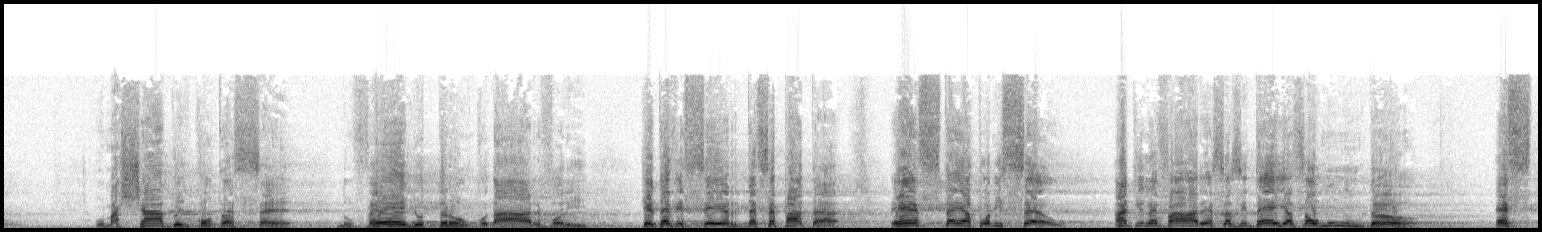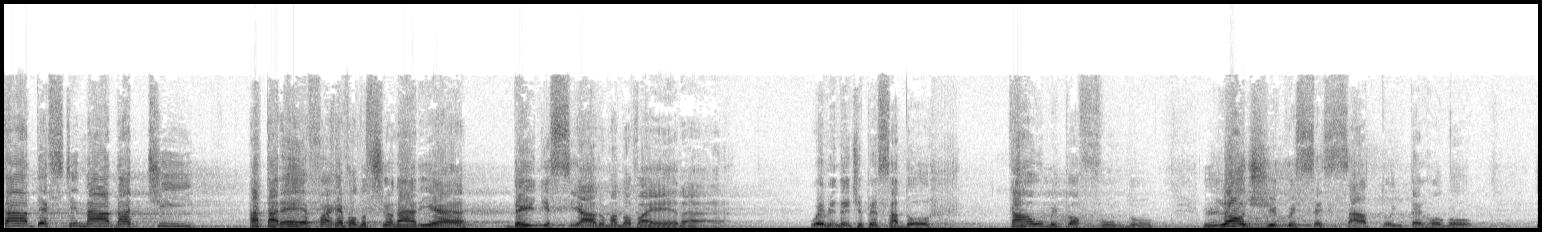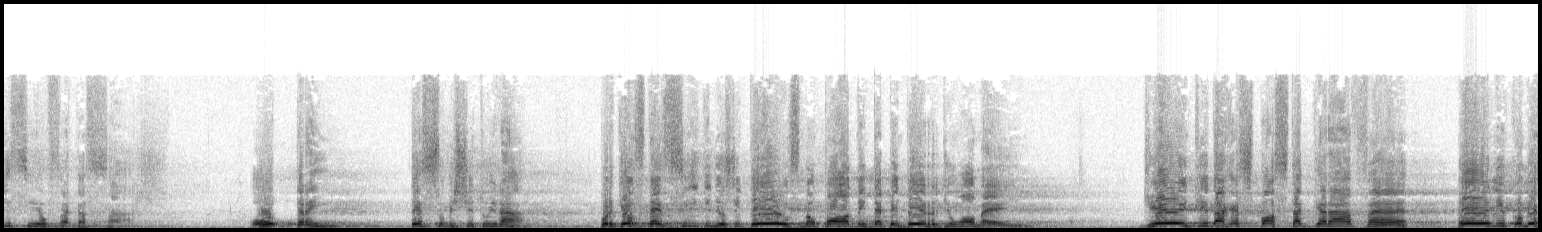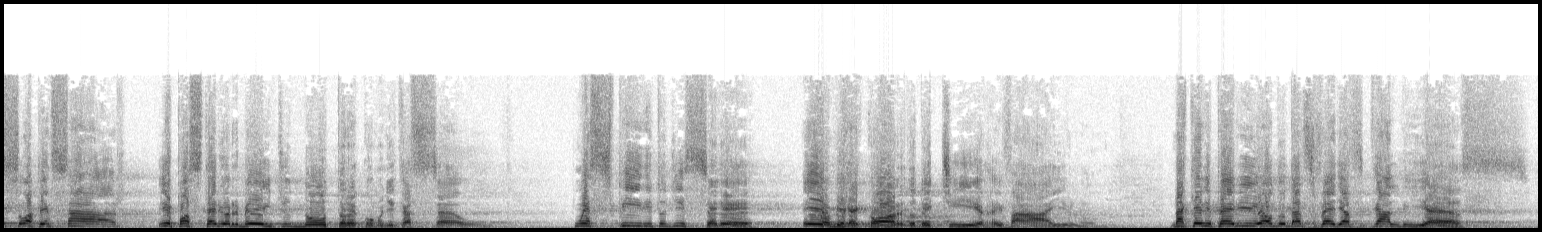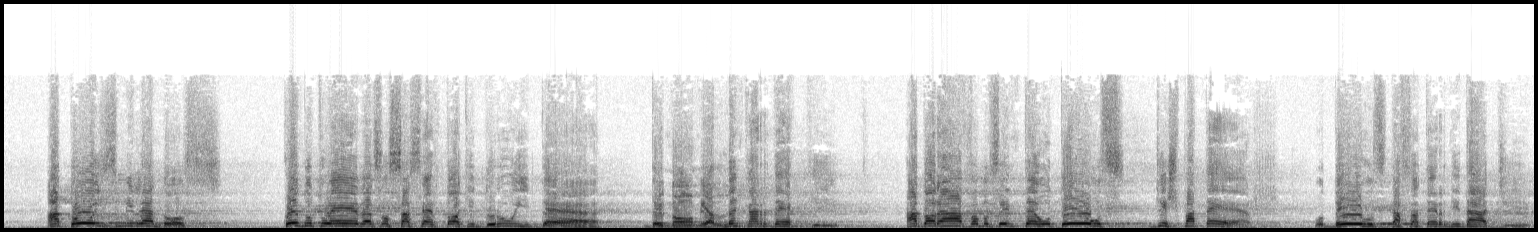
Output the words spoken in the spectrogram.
o machado encontra-se no velho tronco da árvore que deve ser decepada. Esta é a tua missão, a de levar essas ideias ao mundo. Está destinada a ti a tarefa revolucionária de iniciar uma nova era. O eminente pensador, calmo e profundo, lógico e sensato, interrogou: e se eu fracassar? Outrem te substituirá, porque os desígnios de Deus não podem depender de um homem. Diante da resposta grave, ele começou a pensar e posteriormente noutra comunicação. Um espírito disse-lhe: Eu me recordo de ti, Rivailo, naquele período das velhas Galias há dois mil anos, quando tu eras o sacerdote druida, de nome Allan Kardec, adorávamos então o Deus Dispater, o Deus da fraternidade.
